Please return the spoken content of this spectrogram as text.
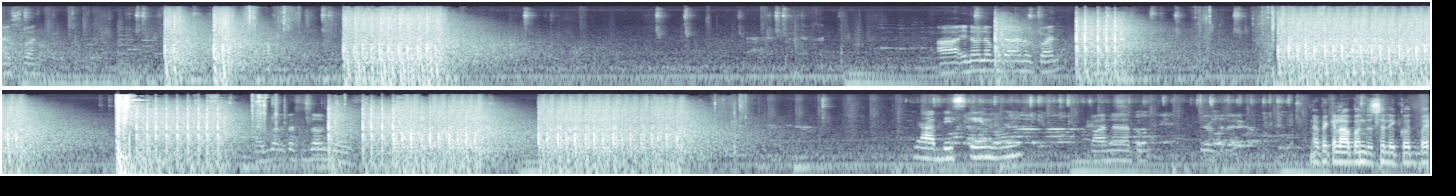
Nice one. Ah, inaw lang mo daan ng kwan. Nagwala ta sa zone guys. Grabe scheme, man. Kuhaan na nato. Napikalaban doon sa likod ba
